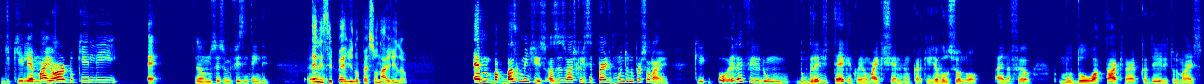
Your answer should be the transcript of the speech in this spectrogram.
de que ele é maior do que ele é. Não, não sei se eu me fiz entender. Ele é... se perde no personagem, Léo? É basicamente isso. Às vezes eu acho que ele se perde muito no personagem. Que, pô, ele é filho de um, de um grande técnico, o Mike Shanahan, um cara que revolucionou a NFL, mudou o ataque na época dele e tudo mais.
